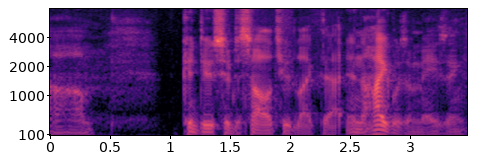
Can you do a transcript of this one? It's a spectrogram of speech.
um, conducive to solitude like that. And the hike was amazing.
